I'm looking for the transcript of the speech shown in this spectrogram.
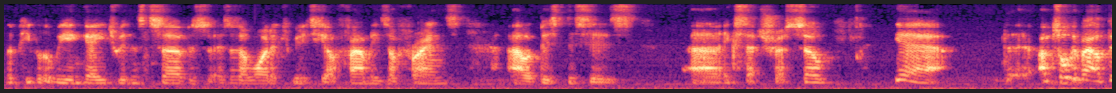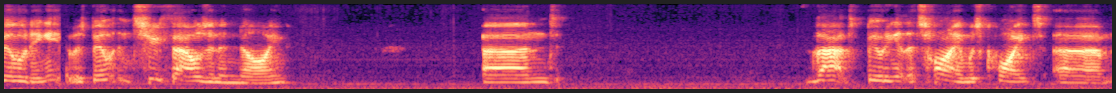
the people that we engage with and serve as, as our wider community, our families, our friends, our businesses, uh, etc. So, yeah, I'm talking about a building. It was built in 2009, and that building at the time was quite um,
